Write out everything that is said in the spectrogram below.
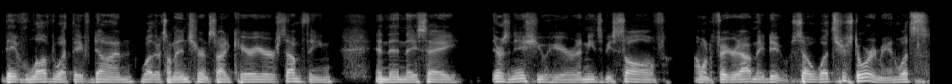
they've loved what they've done, whether it's on an insurance side carrier or something. And then they say, there's an issue here that needs to be solved. I want to figure it out. And they do. So what's your story, man? What's,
